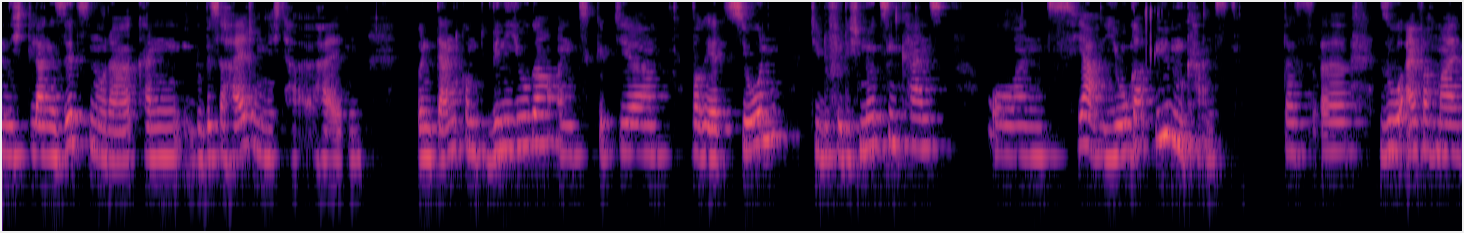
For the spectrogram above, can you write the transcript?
nicht lange sitzen oder kann gewisse Haltung nicht halten. Und dann kommt Winnie-Yoga und gibt dir Variationen, die du für dich nutzen kannst und ja, Yoga üben kannst. Das äh, so einfach mal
